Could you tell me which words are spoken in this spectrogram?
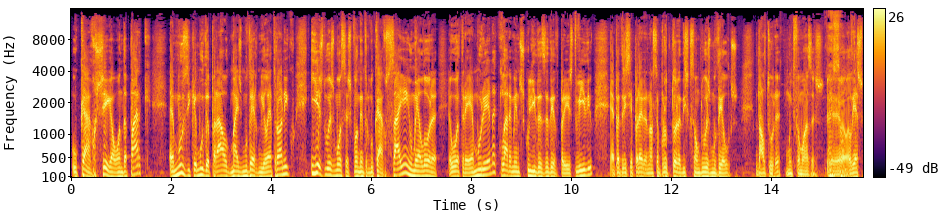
O carro chega ao Honda Park, a música muda para algo mais moderno e eletrónico e as duas moças que vão dentro do carro saem. Uma é loura, a outra é a morena, claramente escolhidas a dedo para este vídeo. A Patrícia Pereira, nossa produtora, diz que são duas modelos da altura, muito famosas. Eh, aliás,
